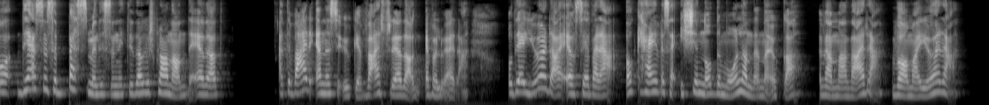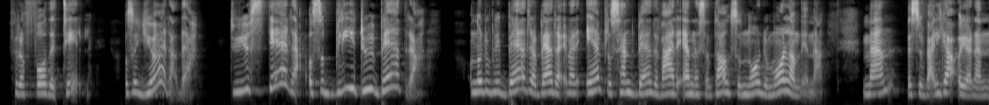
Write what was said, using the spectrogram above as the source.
Og det jeg syns er best med disse 90-dagersplanene, det er det at etter hver eneste uke, hver fredag, evaluerer jeg. Og det jeg gjør da, er å si bare ok, hvis jeg ikke nådde målene denne uka, hvem må jeg være? Hva må jeg gjøre for å få det til? Og så gjør jeg det. Du justerer, og så blir du bedre. Og når du blir bedre og bedre, hver 1 bedre hver eneste dag, så når du målene dine. Men hvis du velger å gjøre den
